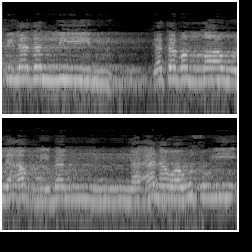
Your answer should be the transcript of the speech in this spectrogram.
في لذلين كتب الله لأغلبن أنا ورسلي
